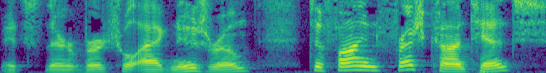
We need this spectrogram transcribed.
it's their virtual ag newsroom, to find fresh content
